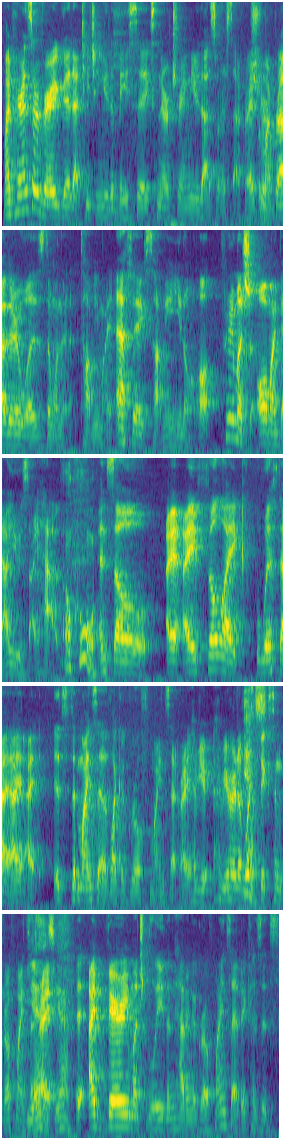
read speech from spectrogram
my parents are very good at teaching you the basics, nurturing you, that sort of stuff, right? Sure. But my brother was the one that taught me my ethics, taught me, you know, all, pretty much all my values I have. Oh, cool. And so I, I feel like with that, I, I it's the mindset of like a growth mindset, right? Have you have you heard of like Yes. fixed and growth mindset, Yes, right? yeah. I very much believe in having a growth mindset because it's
